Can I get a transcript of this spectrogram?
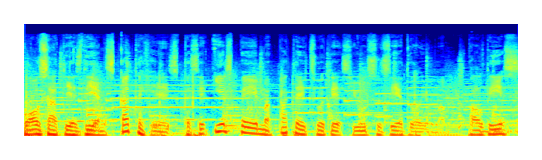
Klausāties dienas katehēs, kas ir iespējama pateicoties jūsu ziedojumam. Paldies!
